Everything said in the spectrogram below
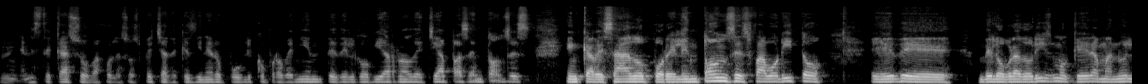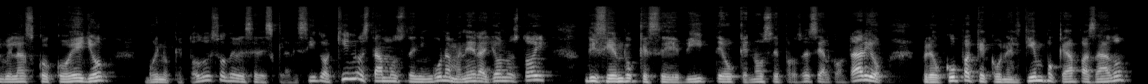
en este caso bajo la sospecha de que es dinero público proveniente del gobierno de Chiapas, entonces encabezado por el entonces favorito eh, de, del obradorismo que era Manuel Velasco Coello, bueno, que todo eso debe ser esclarecido. Aquí no estamos de ninguna manera, yo no estoy diciendo que se evite o que no se procese, al contrario, preocupa que con el tiempo que ha pasado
